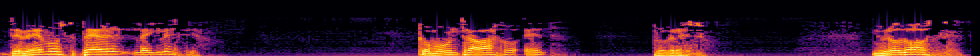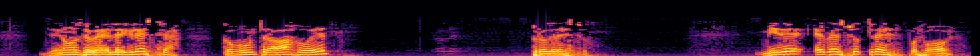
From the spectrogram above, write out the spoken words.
Debemos ver la iglesia como un trabajo en progreso. Número dos. Debemos de ver la iglesia como un trabajo en progreso. Mire el verso 3, por favor.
